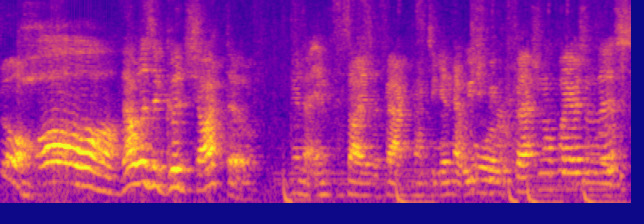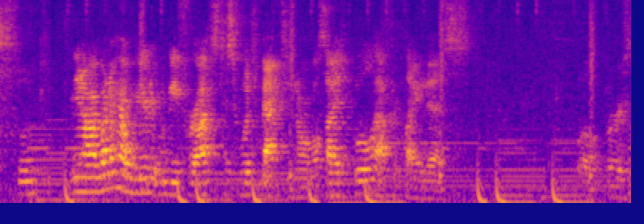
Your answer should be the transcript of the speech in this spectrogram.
Oh. Oh, that was a good shot though. I'm gonna emphasize the fact once again that we should be professional players of this. You know, I wonder how weird it would be for us to switch back to normal size pool after playing this. Well, first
